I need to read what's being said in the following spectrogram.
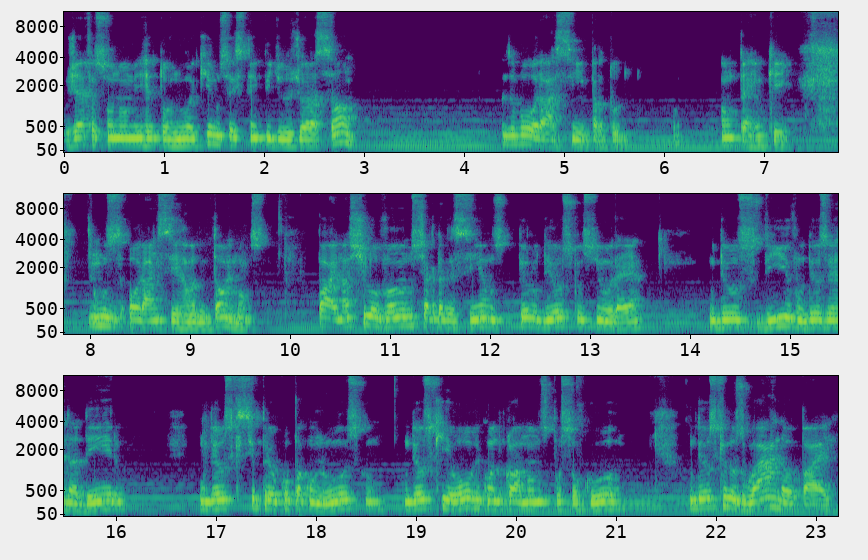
O Jefferson não me retornou aqui, não sei se tem pedido de oração, mas eu vou orar assim para tudo. Não tem, ok. Vamos orar encerrando então, irmãos. Pai, nós te louvamos, te agradecemos pelo Deus que o Senhor é, um Deus vivo, um Deus verdadeiro, um Deus que se preocupa conosco, um Deus que ouve quando clamamos por socorro, um Deus que nos guarda, ó Pai,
